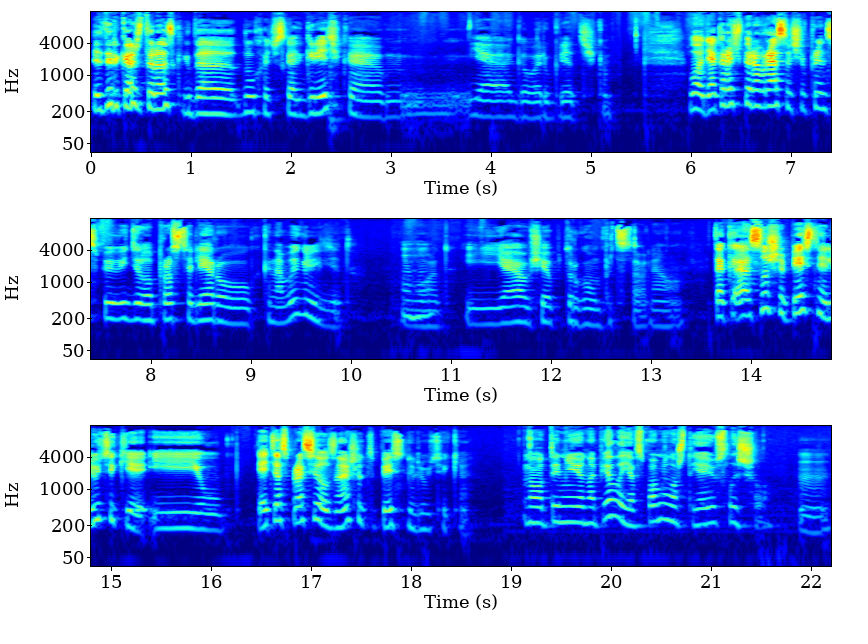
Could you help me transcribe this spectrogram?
Я теперь каждый раз, когда, ну, хочу сказать гречка, я говорю греточка. Вот, я, короче, первый раз вообще, в принципе, увидела просто Леру, как она выглядит. Мгм. Вот. И я вообще по-другому представляла. Так, а, слушай, песня Лютики, и я тебя спросила, знаешь эту песню Лютики? Ну, ты мне ее напела, я вспомнила, что я ее слышала. М.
